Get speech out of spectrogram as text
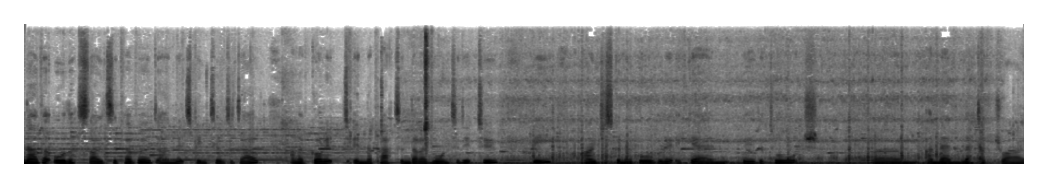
Now that all the sides are covered and it's been tilted out and I've got it in the pattern that I wanted it to be, I'm just going to go over it again with a torch um, and then let it dry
